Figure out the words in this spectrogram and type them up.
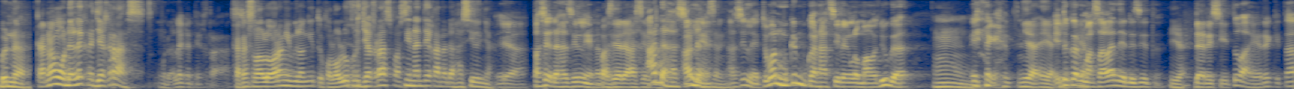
Benar. Karena modalnya kerja keras. Modalnya kerja keras. Karena selalu orang yang bilang gitu. Kalau lu kerja keras pasti nanti akan ada hasilnya. Iya, pasti ada hasilnya kan? Pasti ada hasilnya. Ada hasilnya. Ada hasilnya. hasilnya. Cuman mungkin bukan hasil yang lo mau juga. Hmm. Iya kan? Iya, iya, Itu iya, kan iya. masalahnya di situ. Iya. Dari situ akhirnya kita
